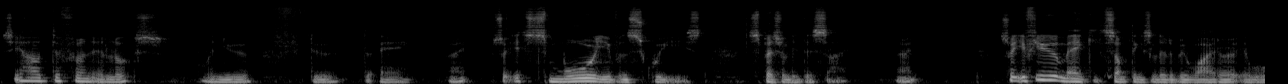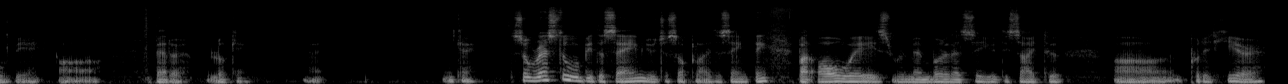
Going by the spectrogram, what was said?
See how different it looks when you do the A right? So it's more even squeezed especially this side right? So if you make something a little bit wider it will be uh, better looking right? Okay, so rest will be the same. You just apply the same thing, but always remember, let's say you decide to uh, put it here,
